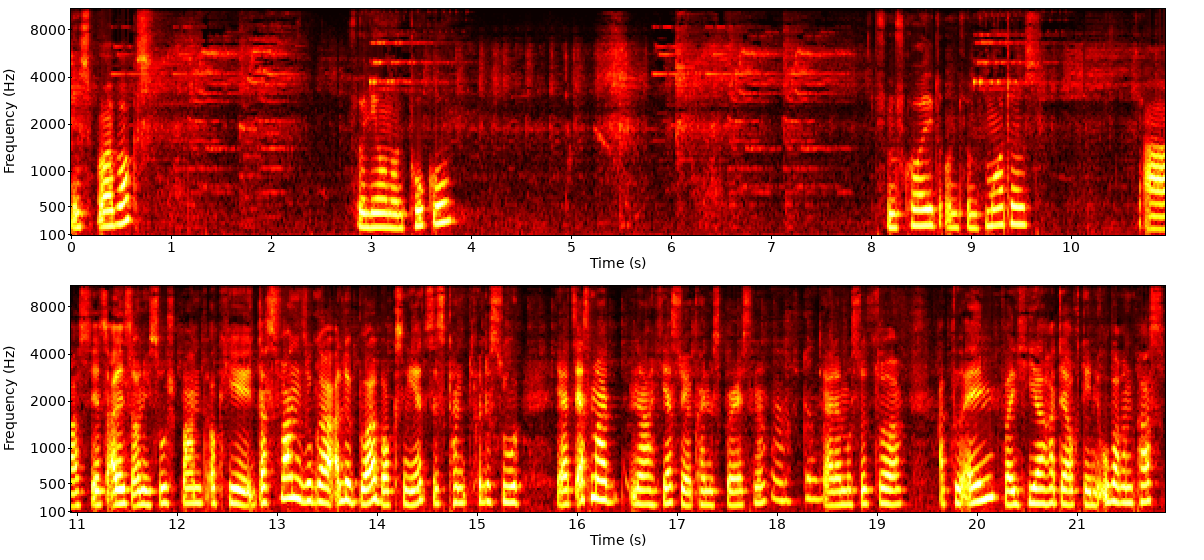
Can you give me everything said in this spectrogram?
Nächste Brawlbox. Für Leon und Poco. 5 Gold und 5 Mortis. Ja, ist jetzt alles auch nicht so spannend. Okay, das waren sogar alle Brawlboxen jetzt. Das kann, könntest du ja jetzt erstmal. Na, hier hast du ja keine Sprays, ne? Ja, stimmt. Ja, dann musst du zur aktuellen, weil hier hat er auch den oberen Pass.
